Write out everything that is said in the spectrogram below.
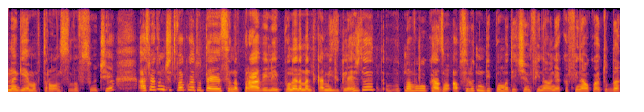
на Game of Thrones в случая. Аз смятам, че това, което те са направили, поне на мен така ми изглежда, отново го казвам, абсолютно дипломатичен финал. Някакъв финал, който да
